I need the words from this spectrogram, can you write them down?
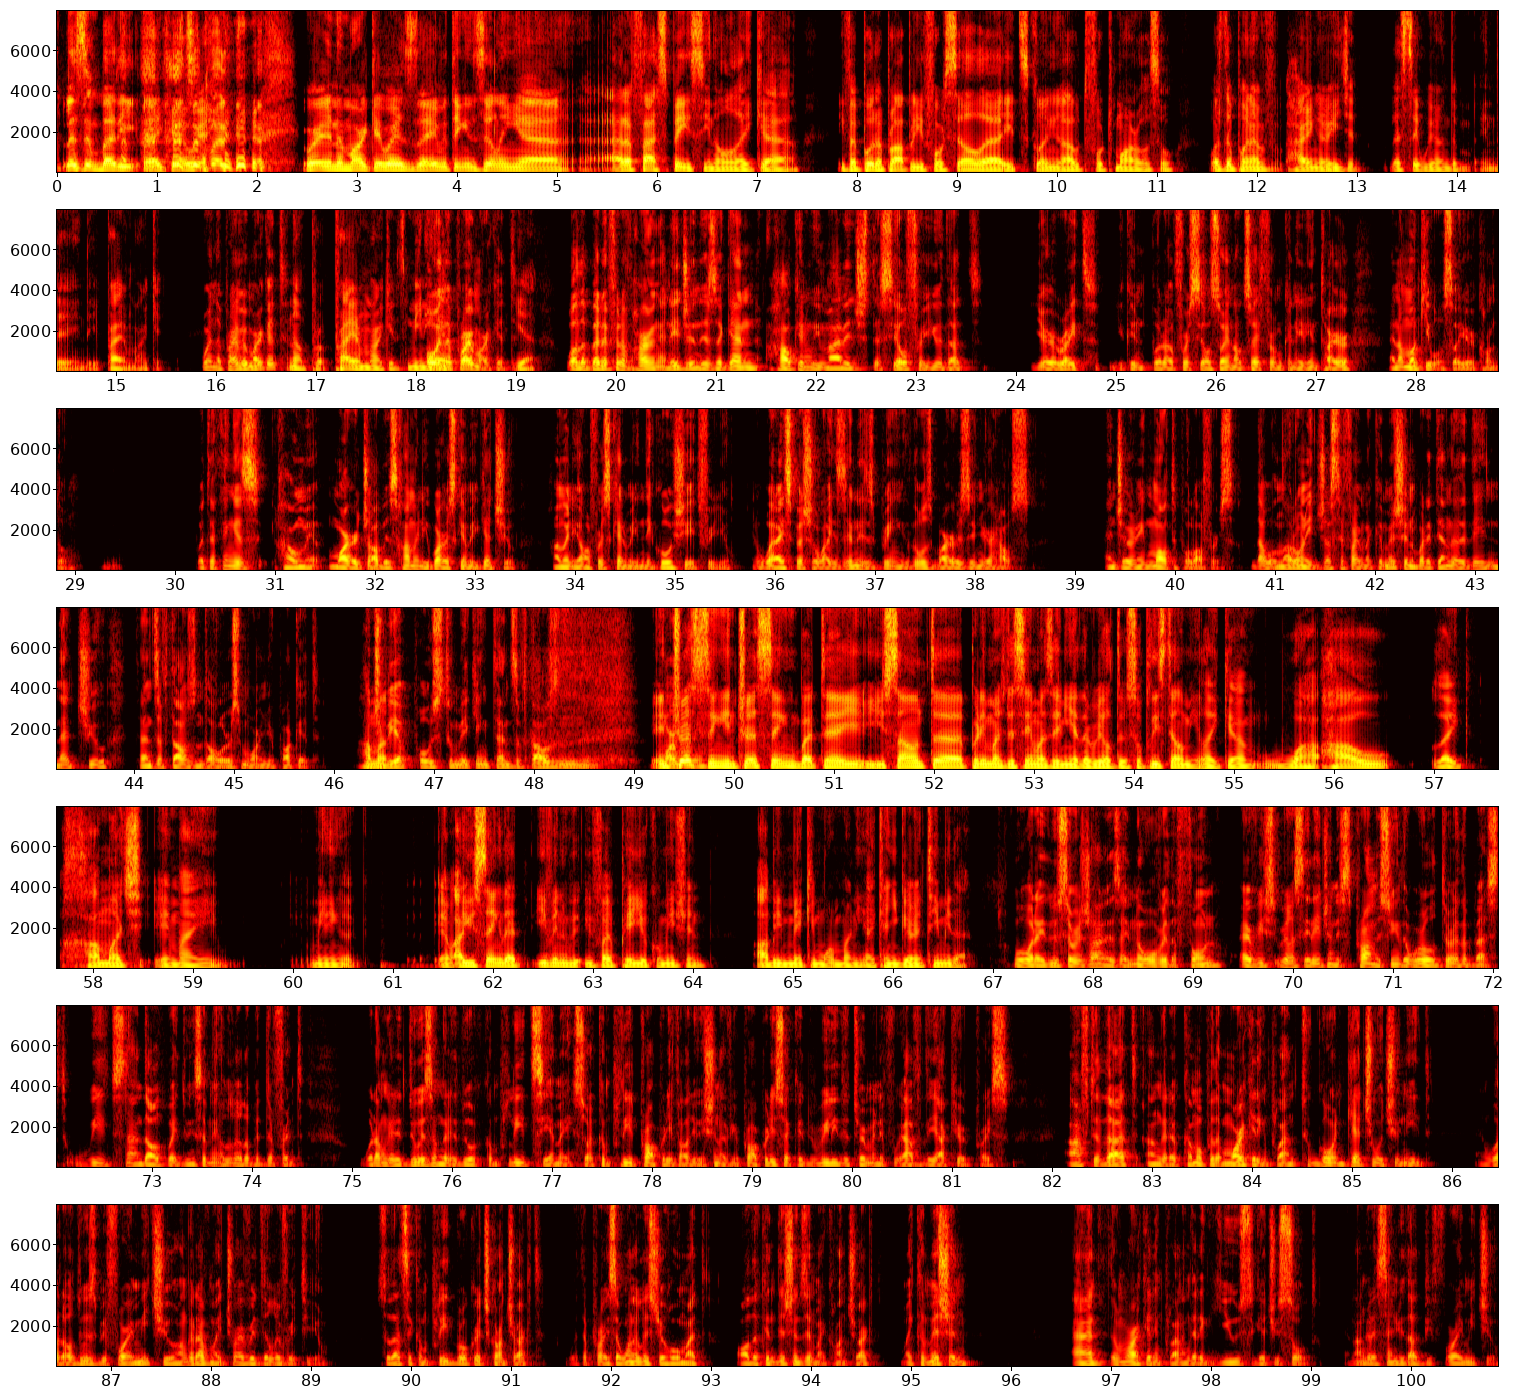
listen, buddy. Like, uh, we're, we're in a market where uh, everything is selling uh, at a fast pace. You know, like uh, if I put a property for sale, uh, it's going out for tomorrow. So, what's the point of hiring an agent? Let's say we're in the in the in the prior market. We're in the private market. No, pr- prior market meaning. Oh, in the prior market. yeah. Well, the benefit of hiring an agent is again, how can we manage the sale for you that you're right? You can put a for sale sign outside from Canadian Tire and a monkey will sell your condo. Hmm. But the thing is, how many our job is how many buyers can we get you? How many offers can we negotiate for you? And what I specialize in is bringing those buyers in your house and generating multiple offers that will not only justify my commission, but at the end of the day, net you tens of thousand dollars more in your pocket. How Would you mu- be opposed to making tens of thousands? Interesting, interesting, but uh, you, you sound uh, pretty much the same as any other realtor. So please tell me, like, um, wha- how, like, how much am I? Meaning, like, am- are you saying that even if I pay your commission, I'll be making more money? Uh, Can you guarantee me that? Well, what I do, Seroujan, is I know over the phone, every real estate agent is promising you the world, they're the best. We stand out by doing something a little bit different. What I'm going to do is I'm going to do a complete CMA, so a complete property valuation of your property, so I could really determine if we have the accurate price. After that, I'm going to come up with a marketing plan to go and get you what you need. And what I'll do is before I meet you, I'm going to have my driver deliver it to you. So that's a complete brokerage contract with the price I want to list your home at, all the conditions in my contract, my commission, and the marketing plan I'm going to use to get you sold. And I'm going to send you that before I meet you.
